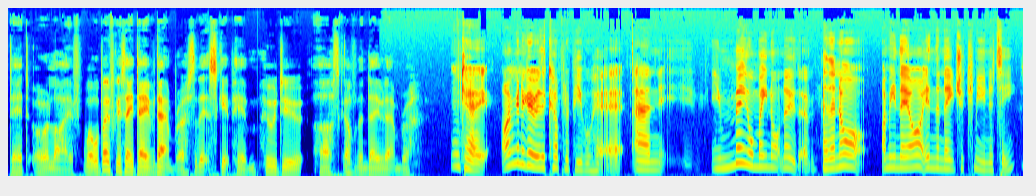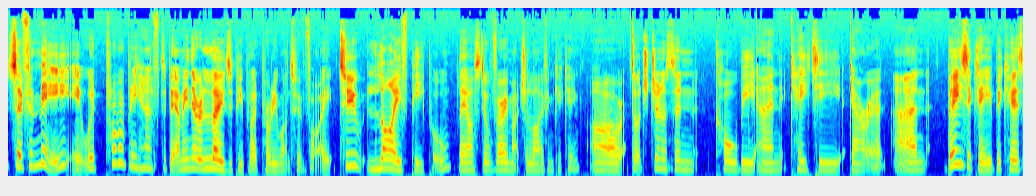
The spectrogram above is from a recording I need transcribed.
dead or alive?" Well, we're both going to say David Attenborough, so let's skip him. Who would you ask other than David Attenborough? Okay, I'm going to go with a couple of people here, and you may or may not know them. And they're not, I mean, they are in the nature community. So for me, it would probably have to be, I mean, there are loads of people I'd probably want to invite. Two live people, they are still very much alive and kicking, are Dr. Jonathan Kolby and Katie Garrett. And basically, because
